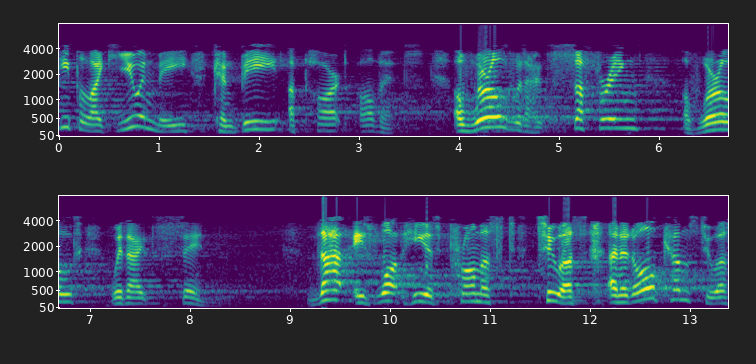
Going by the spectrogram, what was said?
people like you and me can be a part of it. A world without suffering, a world without sin. That is what he has promised to us, and it all comes to us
